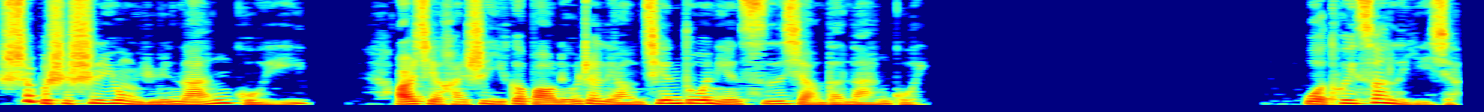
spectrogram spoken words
是不是适用于男鬼，而且还是一个保留着两千多年思想的男鬼。我推算了一下，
